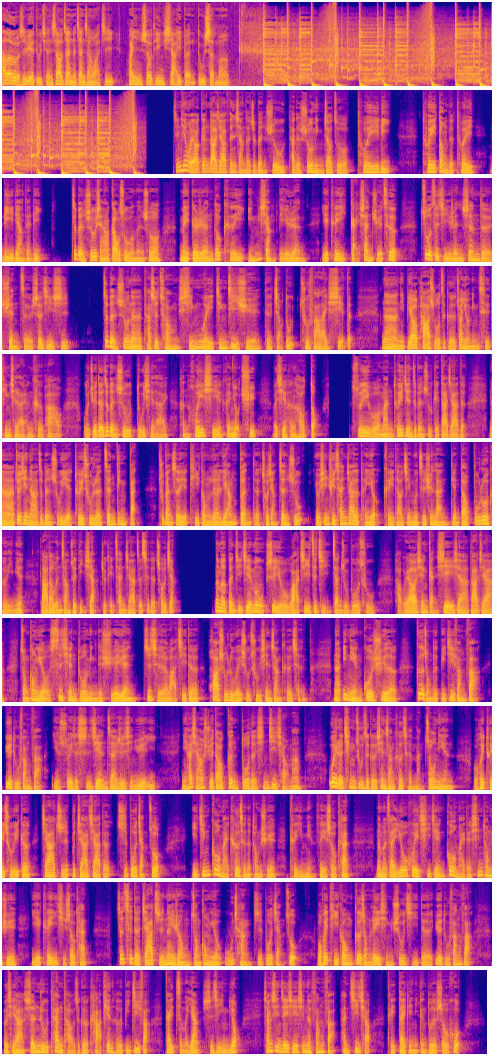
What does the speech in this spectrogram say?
Hello，我是阅读前哨站的站长瓦基，欢迎收听下一本读什么。今天我要跟大家分享的这本书，它的书名叫做《推力》，推动的推，力量的力。这本书想要告诉我们说，每个人都可以影响别人，也可以改善决策，做自己人生的选择设计师。这本书呢，它是从行为经济学的角度出发来写的。那你不要怕说这个专有名词听起来很可怕哦。我觉得这本书读起来很诙谐、很有趣，而且很好懂，所以我蛮推荐这本书给大家的。那最近呢、这本书也推出了增订版，出版社也提供了两本的抽奖证书。有兴趣参加的朋友，可以到节目资讯栏点到部落格里面，拉到文章最底下，就可以参加这次的抽奖。那么本集节目是由瓦基自己赞助播出。好，我要先感谢一下大家，总共有四千多名的学员支持了瓦基的画书入微输出线上课程。那一年过去了，各种的笔记方法、阅读方法也随着时间在日新月异。你还想要学到更多的新技巧吗？为了庆祝这个线上课程满周年，我会推出一个加值不加价的直播讲座，已经购买课程的同学可以免费收看。那么在优惠期间购买的新同学也可以一起收看。这次的加值内容总共有五场直播讲座，我会提供各种类型书籍的阅读方法，而且啊，深入探讨这个卡片和笔记法该怎么样实际应用。相信这些新的方法和技巧可以带给你更多的收获。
